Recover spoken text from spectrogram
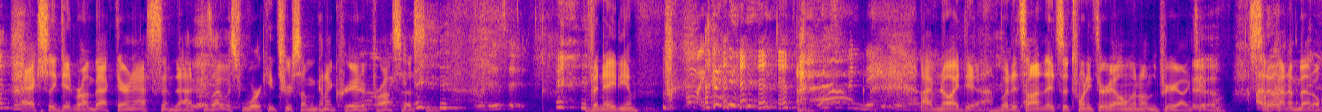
I actually did run back there and ask them that because I was working through some kind of creative oh, process. what is it? Vanadium. Oh my goodness! What's vanadium? I have no idea, but it's on. It's a 23rd element on the periodic table. I Some kind of metal.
